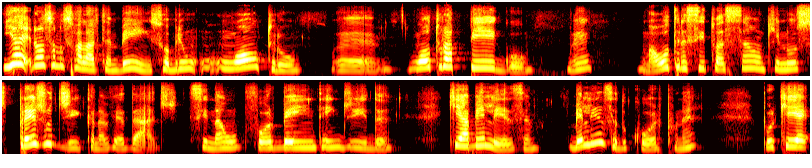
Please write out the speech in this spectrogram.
E aí, nós vamos falar também sobre um, um outro, é, um outro apego, né? uma outra situação que nos prejudica, na verdade, se não for bem entendida, que é a beleza. Beleza do corpo, né? Porque,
